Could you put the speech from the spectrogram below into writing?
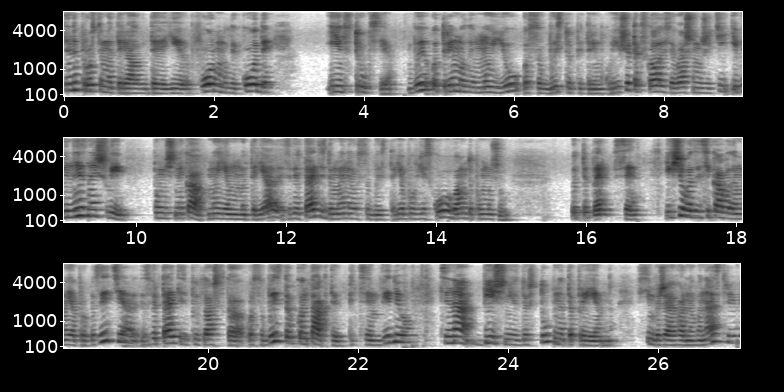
це не просто матеріал, де є формули, коди і інструкція. Ви отримали мою особисту підтримку. Якщо так склалося в вашому житті, і ви не знайшли помічника в моєму матеріалі, звертайтесь до мене особисто. Я обов'язково вам допоможу. От тепер все. Якщо вас зацікавила моя пропозиція, звертайтесь, будь ласка, особисто, контакти під цим відео. Ціна більш ніж доступна та приємна. Всім бажаю гарного настрою.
